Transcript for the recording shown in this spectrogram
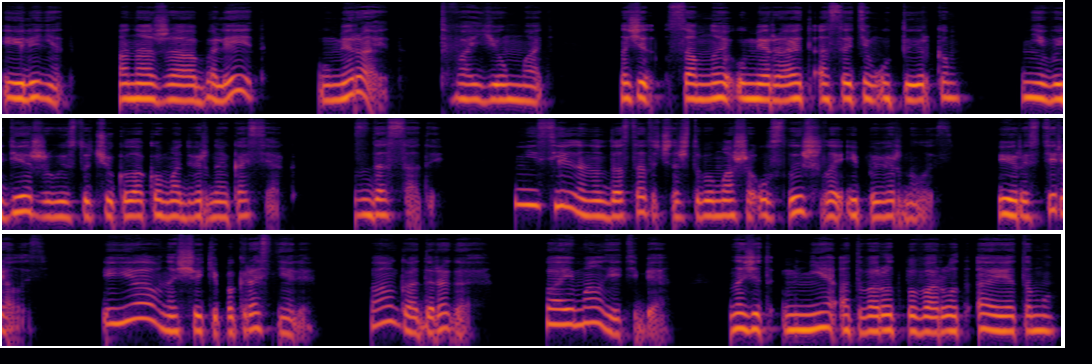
Или нет? Она же болеет? Умирает. Твою мать. Значит, со мной умирает, а с этим утырком? Не выдерживаю и стучу кулаком о дверной косяк с досадой. Не сильно, но достаточно, чтобы Маша услышала и повернулась. И растерялась. Явно щеки покраснели. Ага, дорогая, поймал я тебя. Значит, мне отворот-поворот, а этому...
